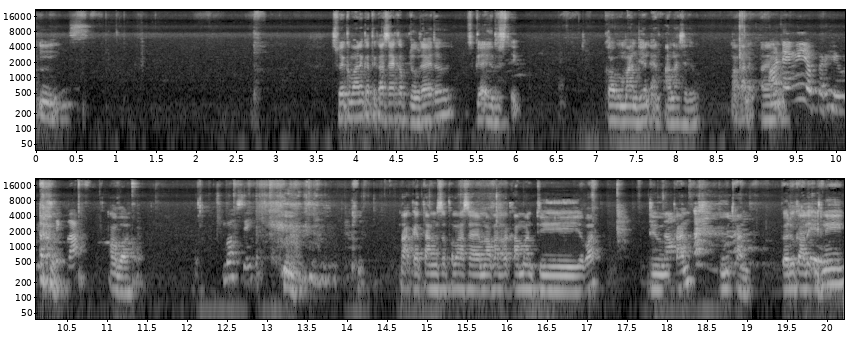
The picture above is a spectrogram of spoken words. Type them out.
Hmm. Seperti kemarin ketika saya ke Blora itu juga heuristik ke pemandian air panas itu. Makanya Oh, ini ya berheuristik lah. apa? Bos sih. Tak ketang setelah saya melakukan rekaman di apa? Di hutan, di hutan. Baru kali ini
